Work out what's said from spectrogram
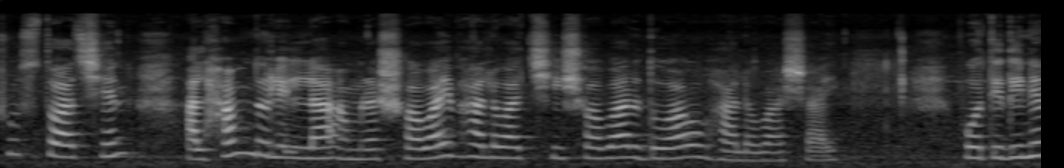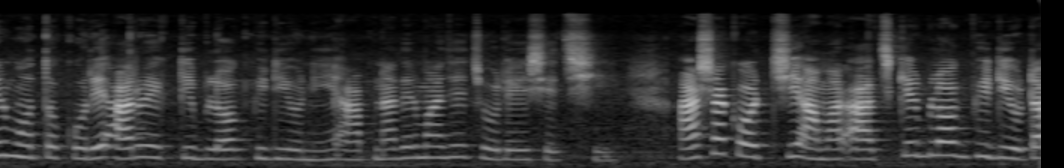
সুস্থ আছেন। আলহামদুলিল্লাহ, আমরা সবাই ভালো আছি, সবার দোয়া ও ভালোবাসায়। প্রতিদিনের মতো করে আরও একটি ব্লগ ভিডিও নিয়ে আপনাদের মাঝে চলে এসেছি। আশা করছি আমার আজকের ব্লগ ভিডিওটা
